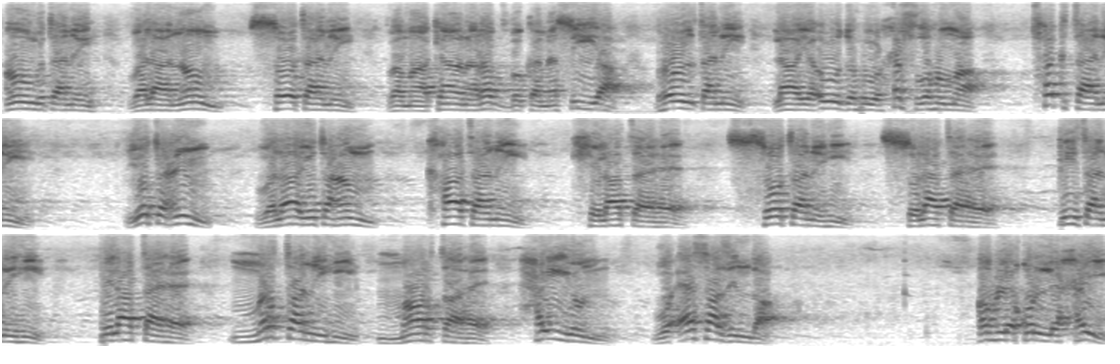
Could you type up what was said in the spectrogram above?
اونگتا نہیں، ولا نوم، سوتا نہیں۔ وما كان ربك نسیا بھولتا نہیں لا يعودہ حفظهما تھکتا نہیں یطعم ولا یطعم کھاتا نہیں کھلاتا ہے، سوتا نہیں، سلاتا ہے، پیتا نہیں، پلاتا ہے، مرتا نہیں، مارتا ہے، حیون، وہ ایسا زندہ۔ قبل کل حی،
